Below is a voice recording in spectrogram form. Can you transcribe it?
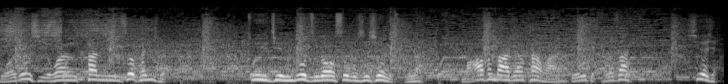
我就喜欢看你这喷泉，最近不知道是不是限流了。麻烦大家看完给我点个赞，谢谢。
